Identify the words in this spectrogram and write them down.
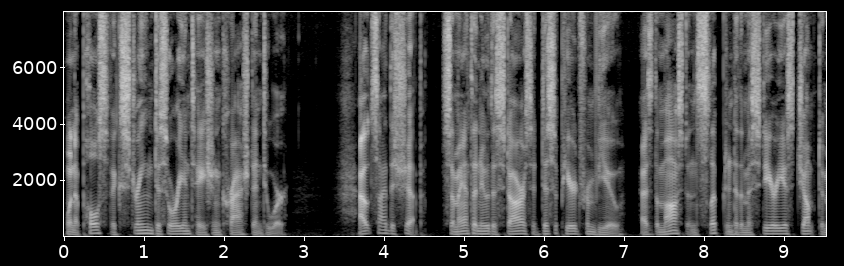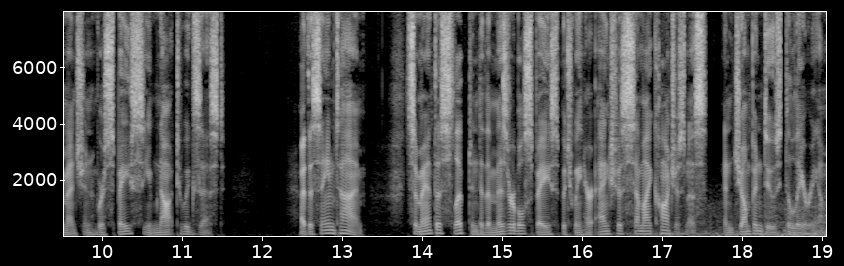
when a pulse of extreme disorientation crashed into her. Outside the ship, Samantha knew the stars had disappeared from view as the Mawston slipped into the mysterious jump dimension where space seemed not to exist. At the same time, Samantha slipped into the miserable space between her anxious semi consciousness and jump induced delirium.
